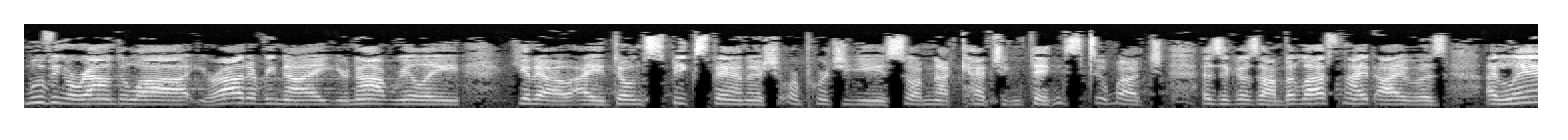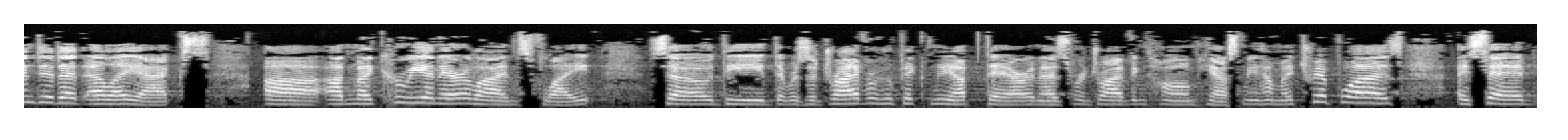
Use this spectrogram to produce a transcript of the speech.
moving around a lot. You're out every night. You're not really, you know, I don't speak Spanish or Portuguese, so I'm not catching things too much as it goes on. But last night I was, I landed at LAX uh, on my Korean Airlines flight. So the there was a driver who picked me up there, and as we're driving home, he asked me how my trip was. I said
